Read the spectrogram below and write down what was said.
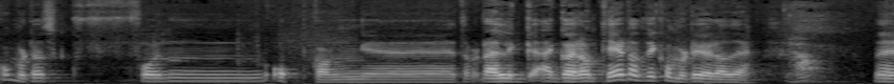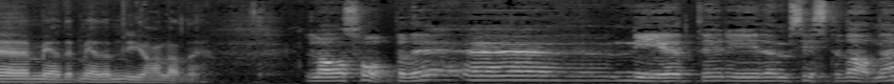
kommer til å få en oppgang etter hvert. Det er garantert at vi kommer til å gjøre det ja. med, med de nye hallene. La oss håpe det. Eh, nyheter i de siste dagene.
